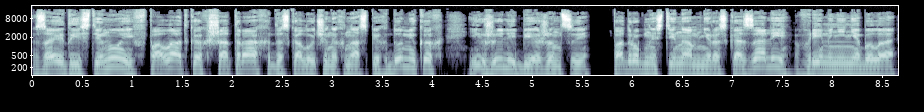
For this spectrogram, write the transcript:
За этой стеной, в палатках, шатрах, досколоченных наспех домиках и жили беженцы. Подробностей нам не рассказали, времени не было,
